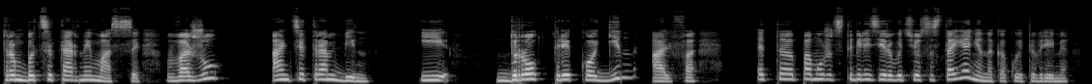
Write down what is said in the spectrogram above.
тромбоцитарной массы, ввожу антитромбин и дротрекогин альфа. Это поможет стабилизировать ее состояние на какое-то время —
